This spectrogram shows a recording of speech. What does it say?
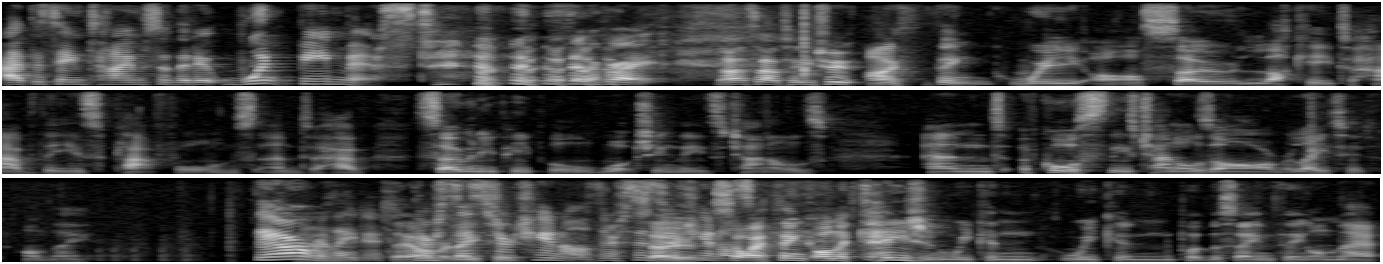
at the same time so that it wouldn't be missed. is that right? That's absolutely true. I think we are so lucky to have these platforms and to have so many people watching these channels. And of course, these channels are related, aren't they? They are yeah, related. They are They're related. sister channels. They're sister so, channels. So I think on occasion we can we can put the same thing on there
